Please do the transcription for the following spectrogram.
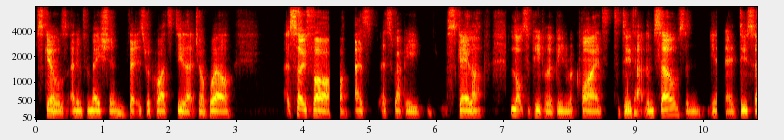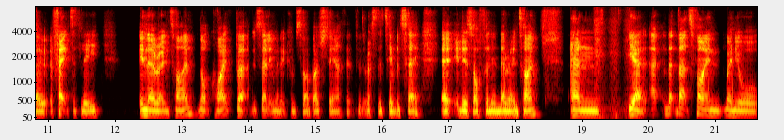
skills, and information that is required to do that job well. So far, as a Scrappy scale up, lots of people have been required to do that themselves and you know do so effectively in their own time. Not quite, but certainly when it comes to our budgeting, I think, the rest of the team would say uh, it is often in their own time. And yeah, uh, that's fine when you're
